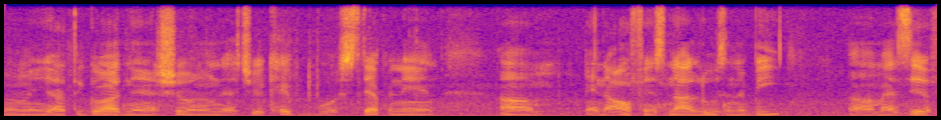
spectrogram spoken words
I mean, you have to go out there and show them that you're capable of stepping in um, and the offense not losing the beat um, as if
